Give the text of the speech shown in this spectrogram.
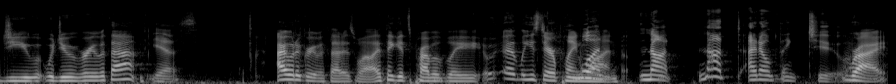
Do you would you agree with that? Yes. I would agree with that as well. I think it's probably at least Airplane One, One. not not. I don't think two. Right.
